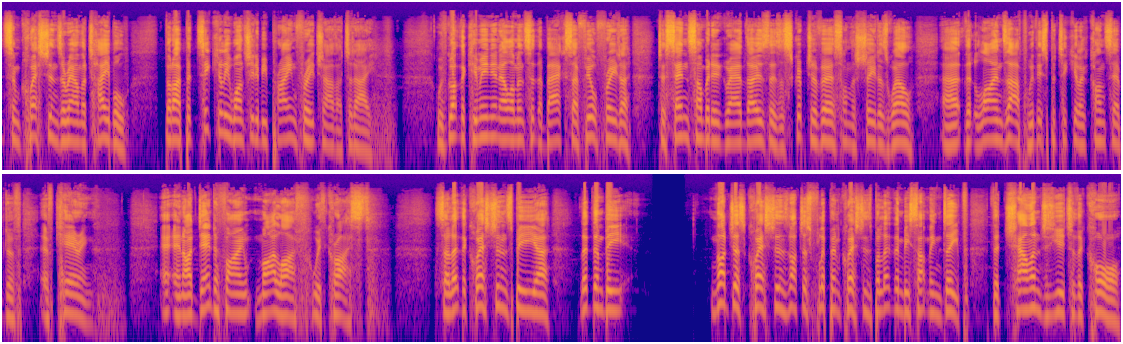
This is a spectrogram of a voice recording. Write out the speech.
some questions around the table. But I particularly want you to be praying for each other today. We've got the communion elements at the back, so feel free to, to send somebody to grab those. There's a scripture verse on the sheet as well uh, that lines up with this particular concept of, of caring and, and identifying my life with Christ. So let the questions be, uh, let them be not just questions, not just flippant questions, but let them be something deep that challenges you to the core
